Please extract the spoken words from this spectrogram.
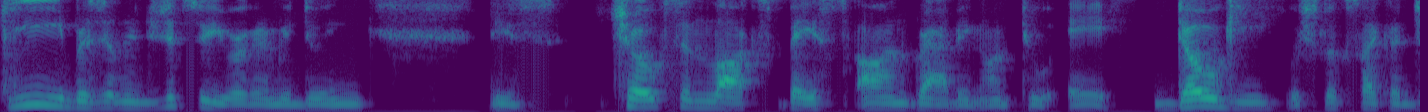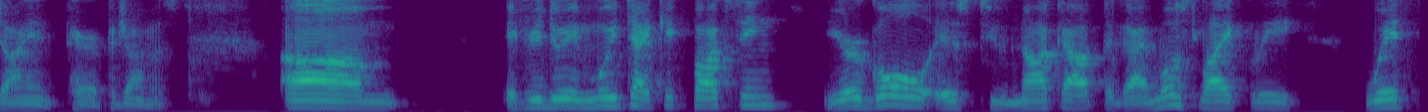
gi Brazilian Jiu-Jitsu, you are going to be doing these chokes and locks based on grabbing onto a dogi, which looks like a giant pair of pajamas. Um, if you're doing Muay Thai kickboxing, your goal is to knock out the guy most likely with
